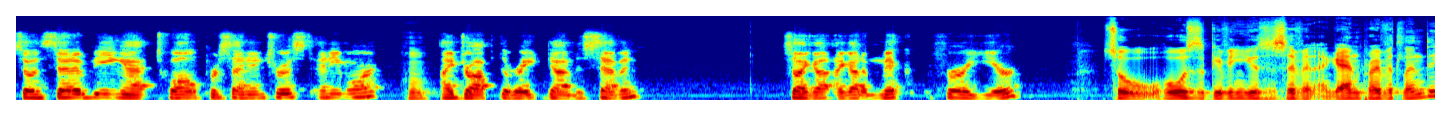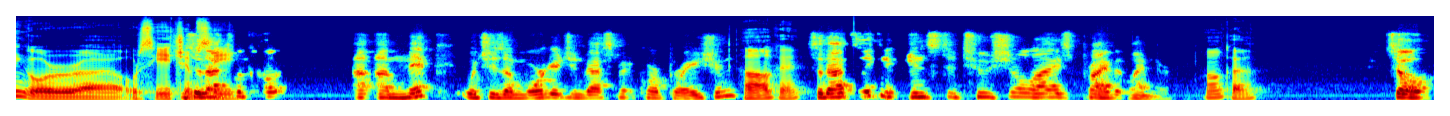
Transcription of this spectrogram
So instead of being at 12% interest anymore, Hmm. I dropped the rate down to seven. So I got I got a MIC for a year. So who's giving you the seven again? Private lending or uh, or CHMC? So that's what's called a, a MIC, which is a mortgage investment corporation. oh, okay. So that's like an institutionalized private lender. Okay. So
